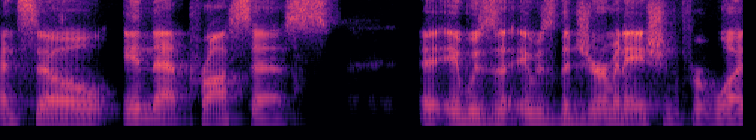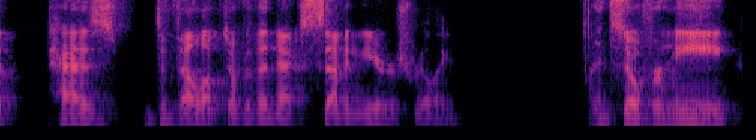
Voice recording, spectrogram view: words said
And so in that process, it, it was it was the germination for what has developed over the next seven years, really. And so for me,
